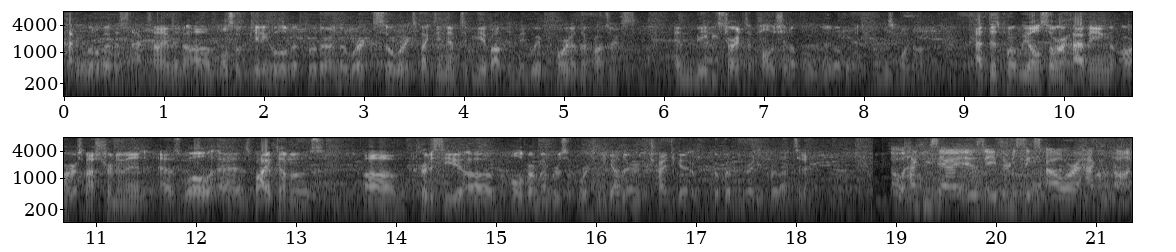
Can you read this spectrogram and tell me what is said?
having a little bit of snack time, and um, also getting a little bit further in their work. So we're expecting them to be about the midway part of their projects and maybe starting to polish it up a little bit from this point on. At this point, we also are having our Smash tournament as well as Vive demos, um, courtesy of all of our members working together, trying to get equipment ready for that today. So HackUCI is a 36-hour hackathon,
